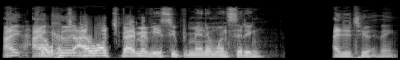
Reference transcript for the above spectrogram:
I I, I, watched, could. I I, watched Batman v Superman in one sitting. I did too. I think.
